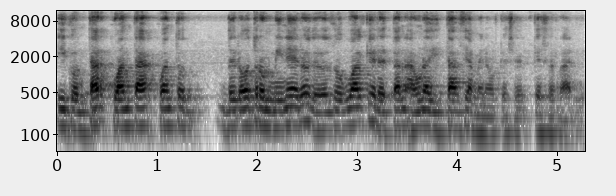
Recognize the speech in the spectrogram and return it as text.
y contar cuántas, cuántos de los otros mineros, de los otros walkers, están a una distancia menor que ese, que ese radio.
